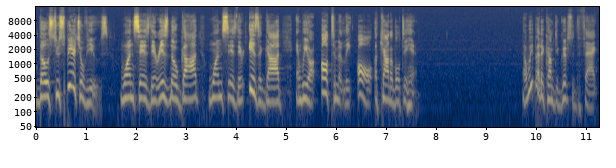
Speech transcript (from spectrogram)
those two spiritual views one says there is no God, one says there is a God, and we are ultimately all accountable to Him. Now, we better come to grips with the fact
